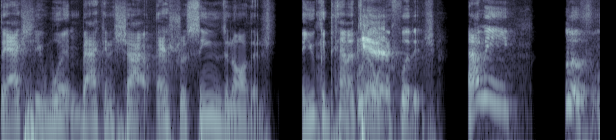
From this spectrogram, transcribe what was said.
They actually went back and shot extra scenes and all that. and you can kind of tell Yeah. the footage. I mean, look for,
